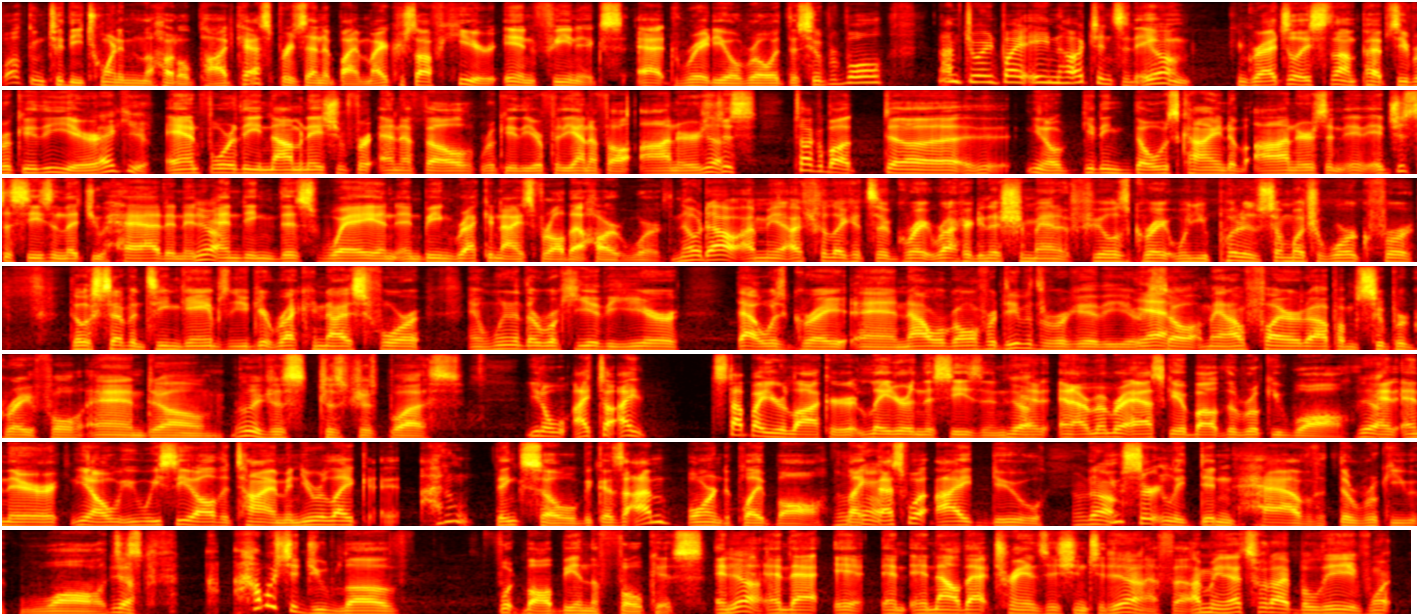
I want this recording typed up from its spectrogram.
Welcome to the Twentyman the Huddle podcast presented by Microsoft here in Phoenix at Radio Row at the Super Bowl. I'm joined by Aidan Hutchinson. Aidan, congratulations on Pepsi Rookie of the Year. Thank you. And for the nomination for NFL Rookie of the Year for the NFL honors. Yeah. Just talk about, uh, you know, getting those kind of honors and, and just a season that you had and it Yeah. ending this way and, and being recognized for all that hard work. No doubt. I mean, I feel like it's a great recognition, man. It feels great when you put in so much work for those 17 games and you get recognized for it and winning the Rookie of the Year. That was great. And now we're going for Defensive Rookie of the Year. Yeah. So, man, I'm fired up. I'm super grateful and um, really just, just, just blessed. You know, I ta- I stopped by your locker later in the season, Yeah. and, and I remember asking about the rookie wall. Yeah. And, and there, you know, we, we see it all the time, and you were like, I don't think so because I'm born to play ball. No like doubt. that's what I do. No doubt. You certainly didn't have the rookie wall. Just how much did you love football being the focus, and Yeah. and that it, and and now that transition to the Yeah. NFL. I mean, that's what I believe. What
